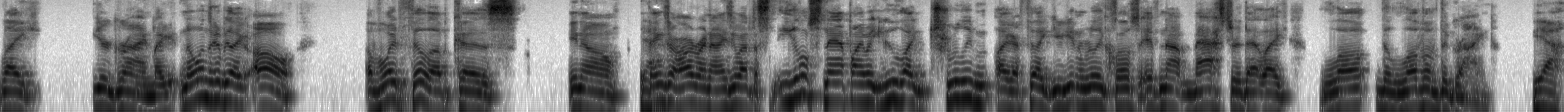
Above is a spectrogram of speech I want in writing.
like your grind. Like no one's gonna be like, "Oh, avoid Philip because you know Yeah. things are hard right now." He's about to. You don't snap on him, but you like truly like. I feel like you're getting really close, if not mastered that like love the love of the grind. Yeah,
